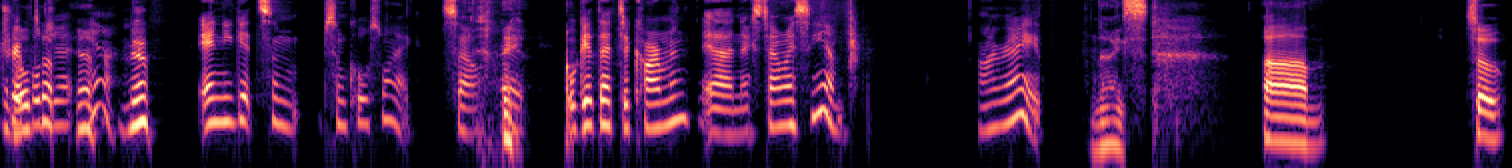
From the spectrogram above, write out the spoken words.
it Triple up, jet, yeah. yeah. Yeah. and you get some some cool swag. So right, we'll get that to Carmen uh, next time I see him. All right. Nice. Um, so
